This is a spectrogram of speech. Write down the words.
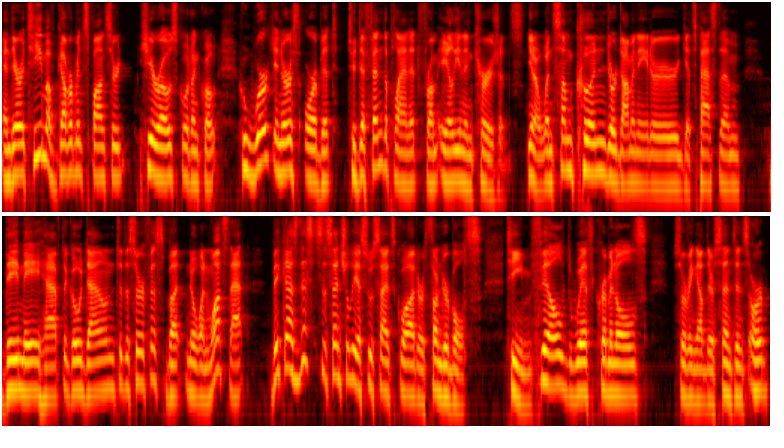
And they're a team of government sponsored heroes, quote unquote, who work in Earth orbit to defend the planet from alien incursions. You know, when some Khund or Dominator gets past them, they may have to go down to the surface, but no one wants that because this is essentially a Suicide Squad or Thunderbolts team filled with criminals serving out their sentence or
